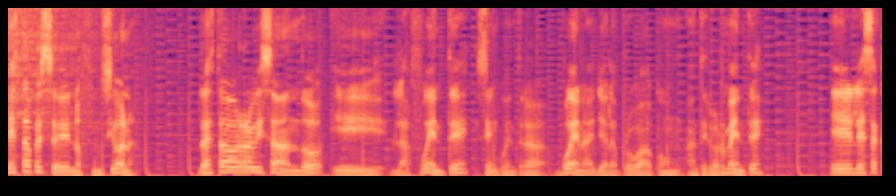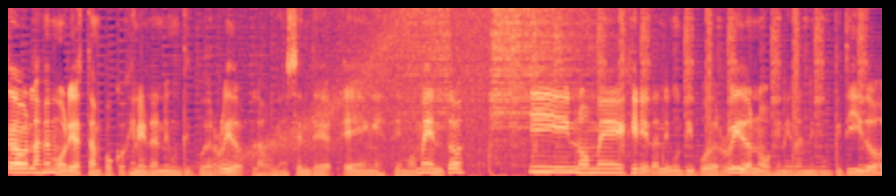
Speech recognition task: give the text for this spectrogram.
esta PC no funciona. La he estado revisando y la fuente se encuentra buena, ya la he probado con anteriormente. Eh, le he sacado las memorias, tampoco genera ningún tipo de ruido. La voy a encender en este momento y no me genera ningún tipo de ruido, no genera ningún pitido,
